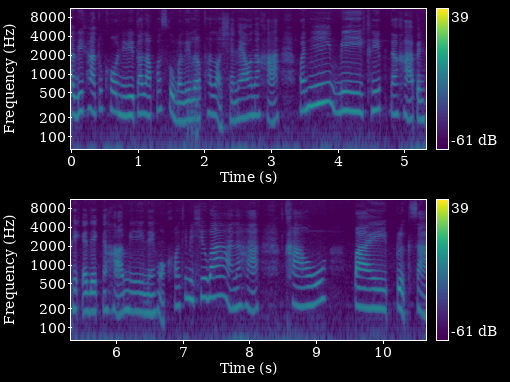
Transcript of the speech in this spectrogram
วัสดีค่ะทุกคนยินดีต้อนรับเข้าสู่มารีเลิฟตลอดชาแนลนะคะ วันนี้มีคลิปนะคะเป็นเพกเด็กนะคะ มีในหัวข้อที่มีชื่อว่านะคะ เขาไปปรึกษา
